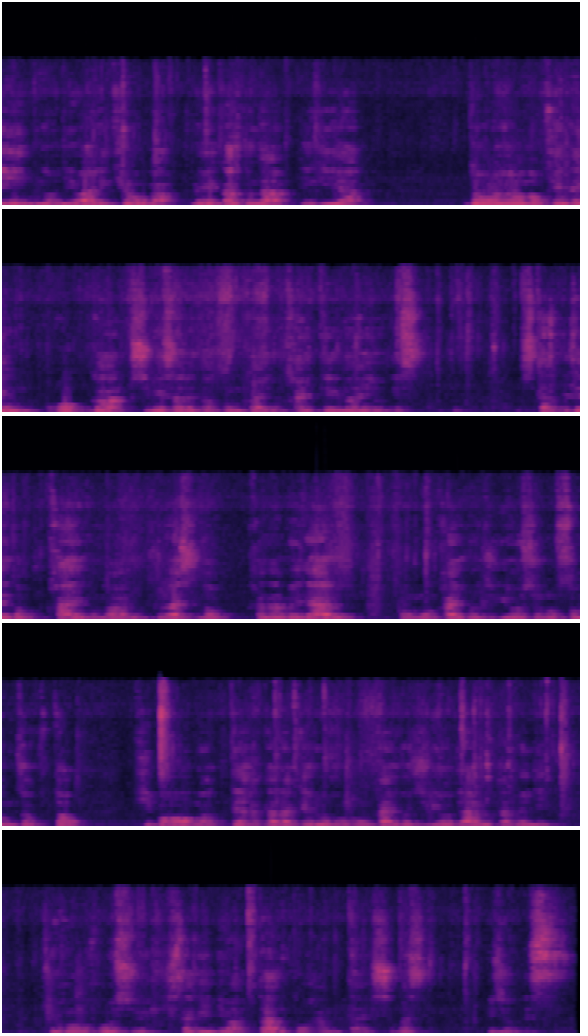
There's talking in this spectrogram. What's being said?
委員の2割強が明確な意義や同様の懸念をが示された今回の改定内容です。自宅での介護のある暮らしの要である訪問介護事業所の存続と希望を持って働ける訪問介護事業であるために基本報酬引き下げには断固反対します以上です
